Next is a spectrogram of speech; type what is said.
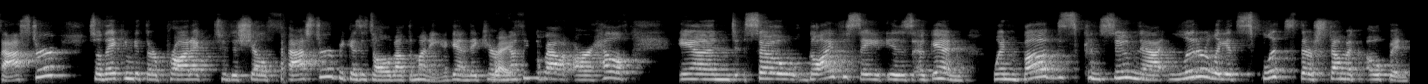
faster so they can get their product to the shelf faster because it's all about the money. Again, they care right. nothing about our health. And so glyphosate is again, when bugs consume that, literally it splits their stomach open.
